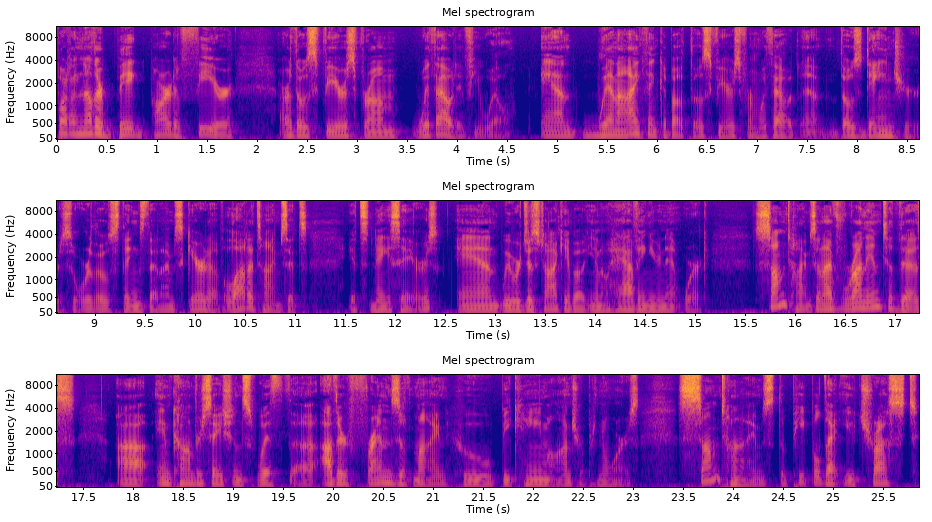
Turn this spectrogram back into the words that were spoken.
But another big part of fear are those fears from without, if you will. And when I think about those fears from without, uh, those dangers or those things that I'm scared of, a lot of times it's it's naysayers. And we were just talking about, you know, having your network. Sometimes, and I've run into this uh, in conversations with uh, other friends of mine who became entrepreneurs. Sometimes the people that you trust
